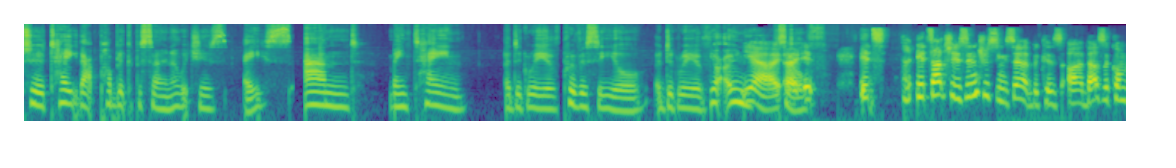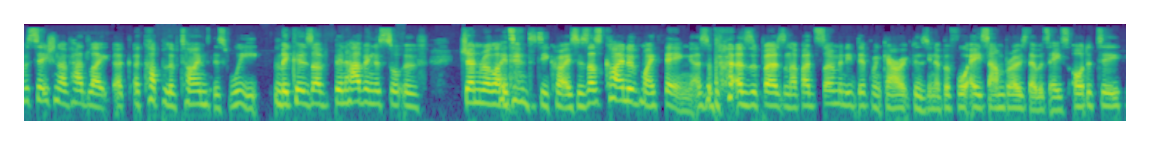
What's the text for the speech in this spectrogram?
to take that public persona which is ace and maintain a degree of privacy or a degree of your own yeah self. It, it's it's actually it's interesting that because uh, that's a conversation I've had like a, a, couple of times this week because I've been having a sort of general identity crisis. That's kind of my thing as a as a person. I've had so many different characters. You know, before Ace Ambrose, there was Ace Oddity.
